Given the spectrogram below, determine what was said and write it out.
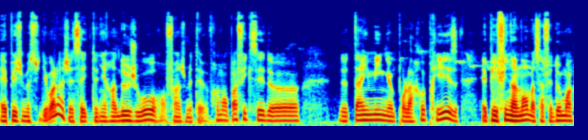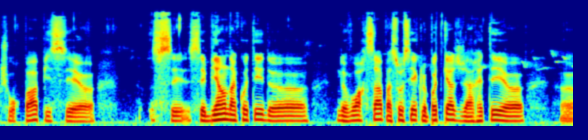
Et puis je me suis dit, voilà, j'essaye de tenir un deux jours. Enfin, je m'étais vraiment pas fixé de, de timing pour la reprise. Et puis finalement, bah, ça fait deux mois que je cours pas. Puis c'est euh, c'est bien d'un côté de, de voir ça, parce aussi avec le podcast, j'ai arrêté. Euh, euh,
